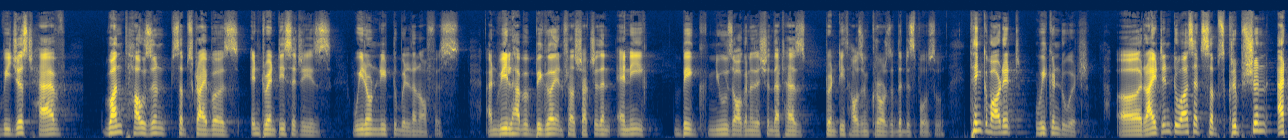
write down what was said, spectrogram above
we just have 1000 subscribers in 20 cities, we don't need to build an office. And we'll have a bigger infrastructure than any big news organization that has 20,000 crores at the disposal. Think about it, we can do it. Uh, write into us at subscription at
